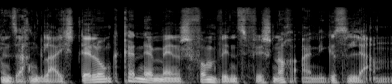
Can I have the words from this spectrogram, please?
In Sachen Gleichstellung kann der Mensch vom Winzfisch noch einiges lernen.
